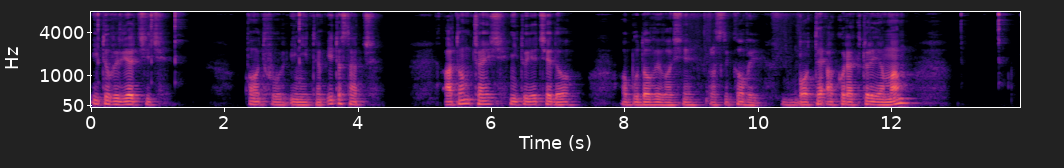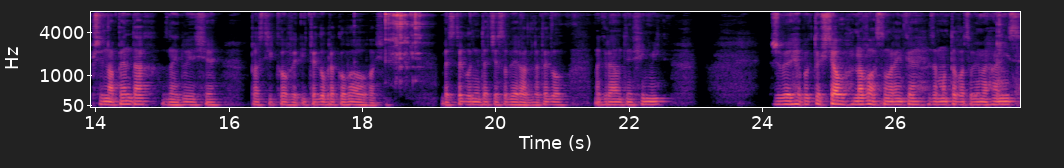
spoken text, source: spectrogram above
i tu wywiercić otwór i nitem i to starczy. A tą część nitujecie do obudowy właśnie plastikowej, bo te akurat, które ja mam, przy napędach znajduje się plastikowy i tego brakowało właśnie. Bez tego nie dacie sobie rady, dlatego nagrałem ten filmik, żeby jakby ktoś chciał na własną rękę zamontować sobie mechanizm.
